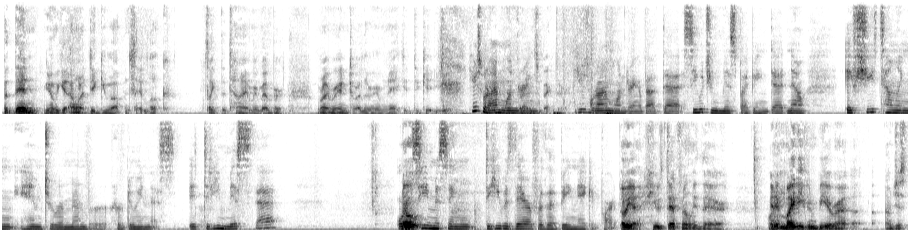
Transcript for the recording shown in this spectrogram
But then you know we get I want to dig you up and say, look, it's like the time. Remember when I ran into our living room naked to get you? Here's what I'm wondering. Inspector. Here's what I'm wondering about that. See what you missed by being dead. Now, if she's telling him to remember her doing this, it, did he miss that? Or No. is he missing? Did he was there for the being naked part? Oh yeah, he was definitely there, and it might even be around. Uh, I'm just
